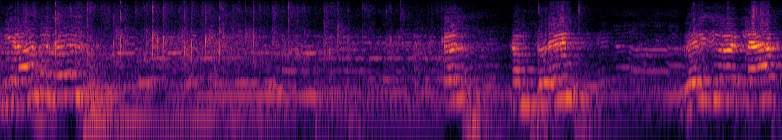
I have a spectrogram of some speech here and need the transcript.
again, dear come students. Where is your clap?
